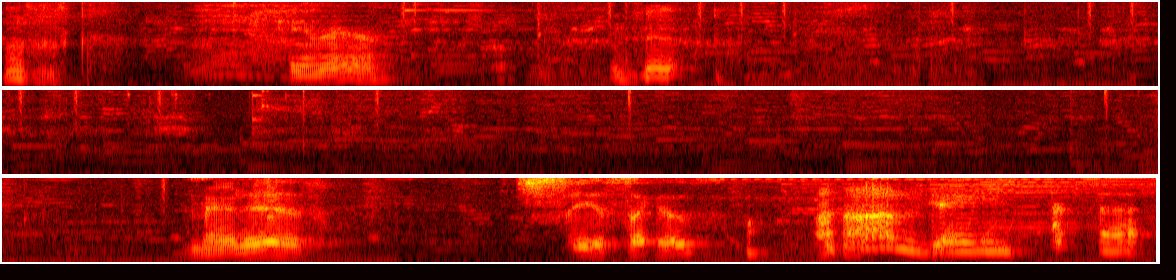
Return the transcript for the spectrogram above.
it. You know. Mm-hmm. there it is. See you suckers. I'm game.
